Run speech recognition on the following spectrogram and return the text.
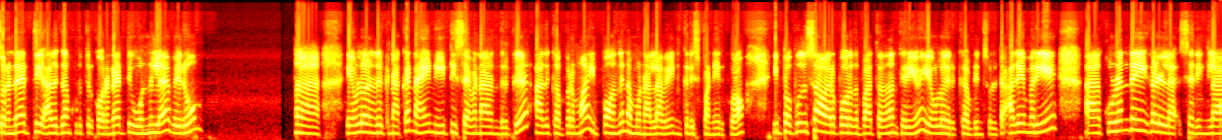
ஸோ ரெண்டாயிரத்தி அதுக்கு தான் கொடுத்துருக்கோம். ரெண்டாயிரத்தி ஒன்றில் வெறும் எவ்வளோ இருந்திருக்குனாக்கா நைன் எயிட்டி செவனாக இருந்திருக்கு. அதுக்கப்புறமா இப்போ வந்து நம்ம நல்லாவே இன்க்ரீஸ் பண்ணியிருக்கோம் இப்போ புதுசாக வரப்போகிறத பார்த்தா தான் தெரியும் எவ்வளோ இருக்குது அப்படின்னு சொல்லிட்டு. அதே மாதிரியே குழந்தைகளில் சரிங்களா?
